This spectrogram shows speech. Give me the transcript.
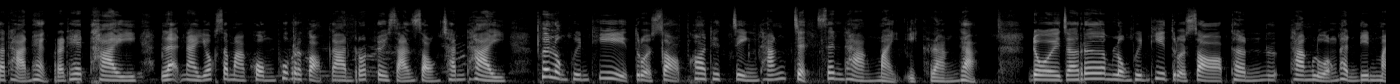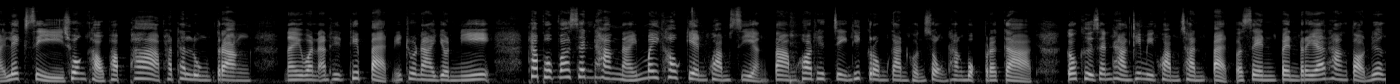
สถานแห่งประเทศไทย และนายกสมาคมผู้ประกอบการรถโดยสารสองชั้นไทย เพื่อลงพื้นที่ตรวจสอบข้อเท็จจริงทั้ง 7 เส้นทางใหม่อีกครั้งค่ะ โดยจะเริ่มลงพื้นที่ตรวจสอบถนนทางหลวงแผ่นดินหมายเลข 4 ช่วงเขาพับผ้าพัทลุงตรัง ในวันอาทิตย์ที่ 8 มิถุนายนนี้ ถ้าพบว่าเส้นทางไหนไม่เข้าเกณฑ์ความเสี่ยงตามข้อเท็จจริงที่กรมการขนส่งทางบกประกาศ ก็คือเส้นทางที่มีความชัน 8%เป็นระยะทางต่อเนื่อง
